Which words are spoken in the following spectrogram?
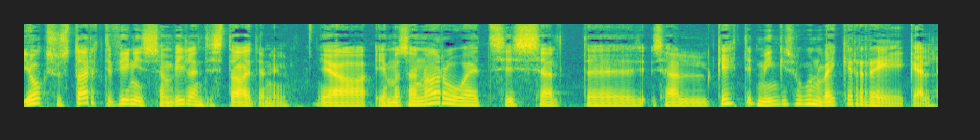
jooksu start ja finiš on Viljandi staadionil ja, ja ma saan aru, et siis sealt, seal kehtib mingisugune väike reegel.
